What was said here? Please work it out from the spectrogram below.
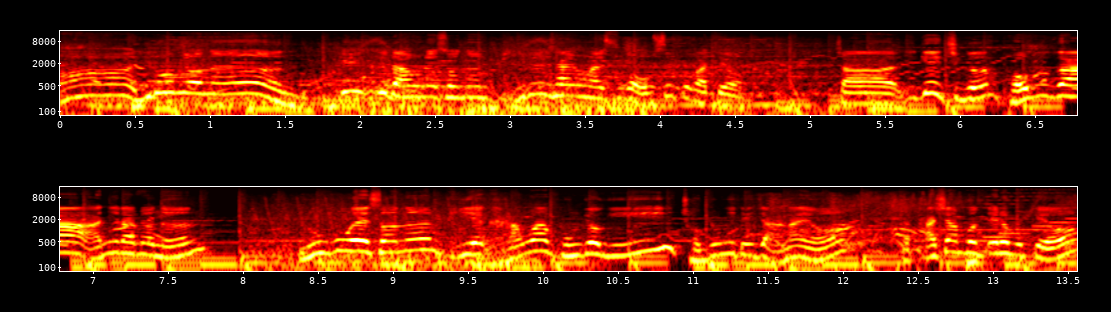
아 이러면은 테이크다운에서는 B를 사용할 수가 없을 것 같아요. 자 이게 지금 버그가 아니라면은 로보에서는 비의 강화 공격이 적용이 되지 않아요. 자, 다시 한번 때려볼게요.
